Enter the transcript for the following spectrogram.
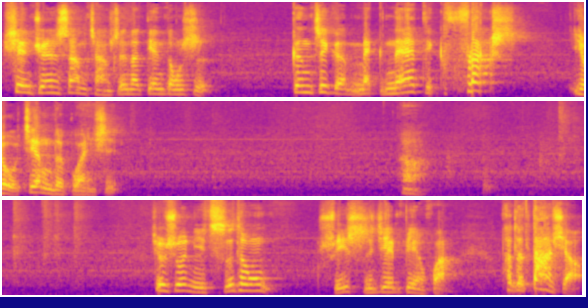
线圈上产生的电动势，跟这个 magnetic flux 有这样的关系啊，就是说你磁通。随时间变化，它的大小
